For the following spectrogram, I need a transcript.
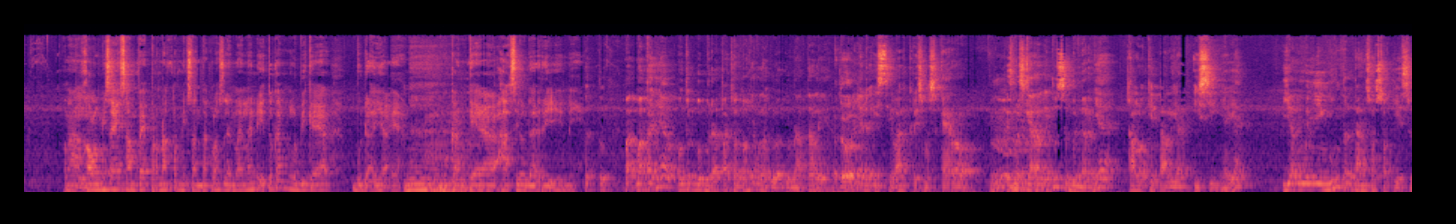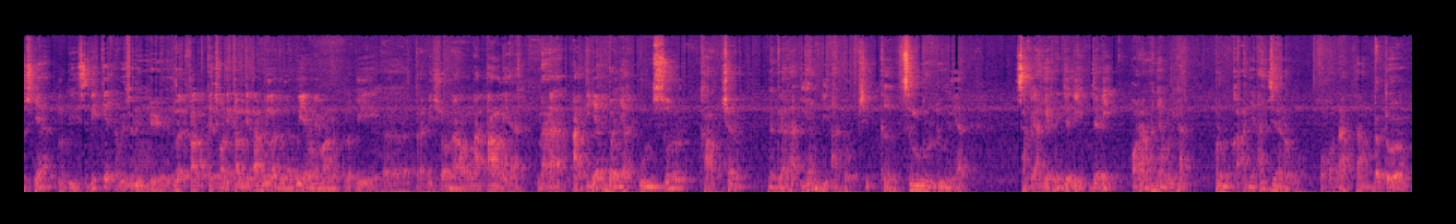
Nah Hmm. Kalau misalnya sampai pernah pernik Santa Claus dan lain-lain itu kan lebih kayak budaya ya, Nah. bukan kayak hasil dari ini. Betul. Ma- makanya untuk beberapa contohnya lagu-lagu Natal ya. Betul. Makanya ada istilah Christmas Carol. Hmm. Christmas Carol itu sebenarnya kalau kita lihat isinya ya, yang menyinggung tentang sosok Yesusnya lebih sedikit. Nggak bisa dikit. Le- kal- kecuali kalau kita ambil lagu-lagu yang memang lebih eh, tradisional Natal ya. Nah. Nah, artinya banyak unsur culture negara yang diadopsi ke seluruh dunia sampai akhirnya jadi jadi orang hanya melihat permukaannya aja Romo. Pohon Natal. Betul.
